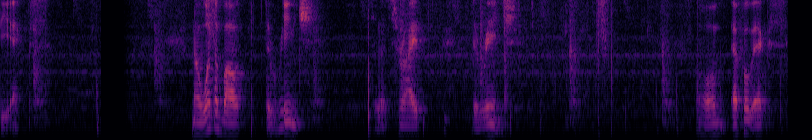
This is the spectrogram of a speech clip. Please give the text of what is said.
the x. Now what about the range? So let's write the range of f of x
